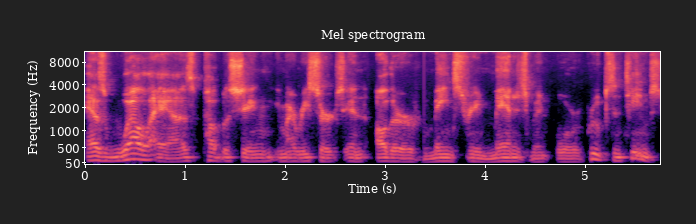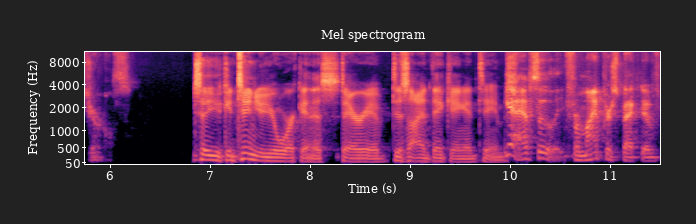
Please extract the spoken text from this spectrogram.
as well as publishing my research in other mainstream management or groups and teams journals. So you continue your work in this area of design thinking and teams. Yeah, absolutely. From my perspective,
